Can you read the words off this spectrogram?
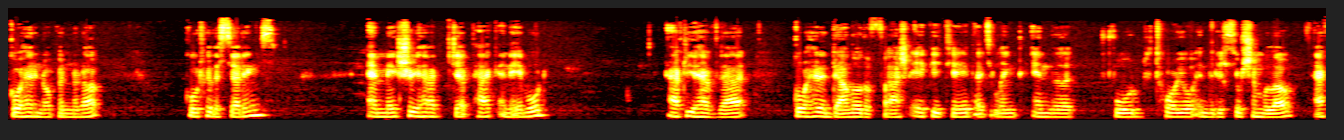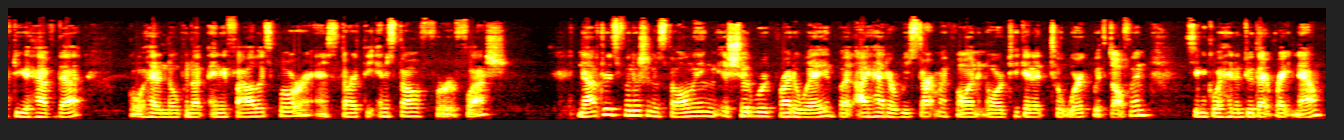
go ahead and open it up. Go to the settings and make sure you have Jetpack enabled. After you have that, go ahead and download the Flash APK that's linked in the full tutorial in the description below. After you have that, go ahead and open up any file explorer and start the install for Flash. Now after it's finished installing, it should work right away, but I had to restart my phone in order to get it to work with Dolphin, so you can go ahead and do that right now.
